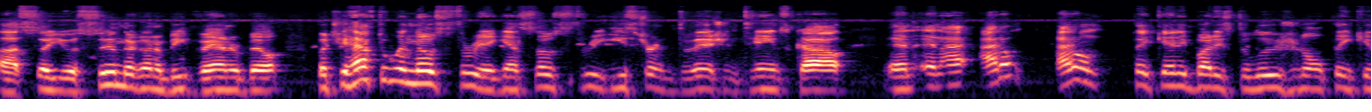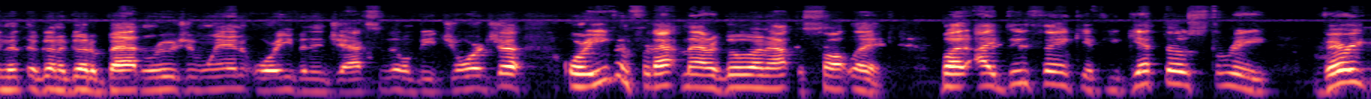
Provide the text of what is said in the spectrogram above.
Uh, so you assume they're going to beat Vanderbilt, but you have to win those three against those three Eastern Division teams, Kyle. And and I, I don't I don't think anybody's delusional thinking that they're going to go to Baton Rouge and win, or even in Jacksonville and beat Georgia, or even for that matter, going out to Salt Lake. But I do think if you get those three very,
